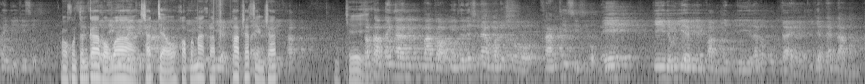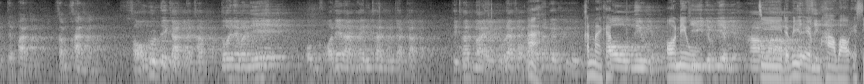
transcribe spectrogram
ให้ดีที่สุดโอ้คุณต้นกล้าบอกว่าชัดแจ๋วขอบคุณมากครับ ภาพชัดเสียงชัด โอเคสำหรับในงานบางกอก International Motor Show ครั้งที่ 46 นี้ GWM มีความยินดีและก็ภูมิใจที่จะแนะนำผลิตภัณฑ์สำคัญ 2 รุ่นด้วยกันนะครับ โดยในวันนี้ผมขอแนะนำให้ทุกท่านรู้จักกับผลิตภัณฑ์ใหม่ตัวแรกของเราอะนั่นก็คือคันใหม่ครับ All New All New GWM Haval GWM S6 h a w a l S6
